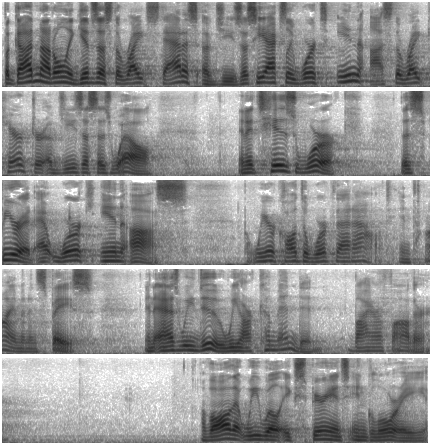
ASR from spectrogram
But God not only gives us the right status of Jesus, He actually works in us the right character of Jesus as well. And it's His work the Spirit at work in us. But we are called to work that out in time and in space. And as we do, we are commended by our Father. Of all that we will experience in glory,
